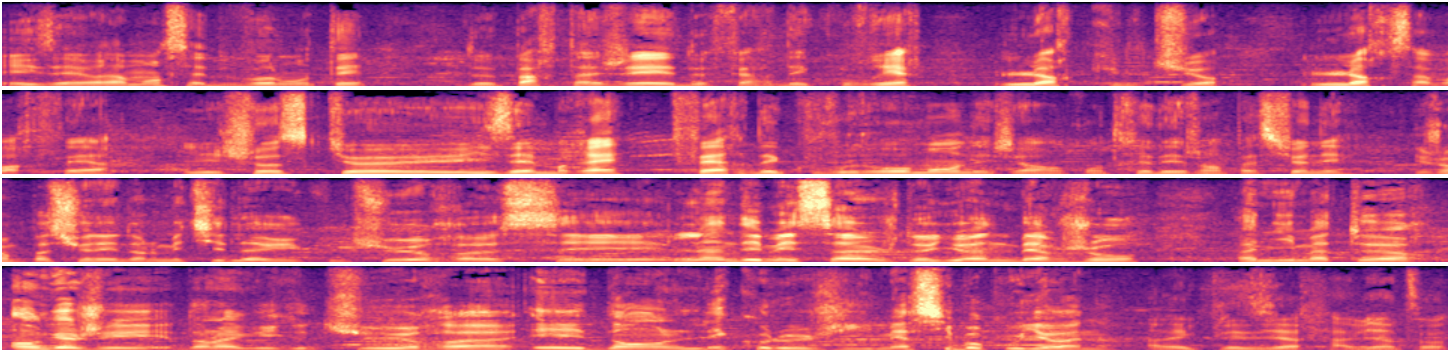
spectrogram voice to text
Et ils avaient vraiment cette volonté de partager et de faire découvrir leur culture, leur savoir-faire, les choses qu'ils aimeraient faire découvrir au monde. Et j'ai rencontré des gens passionnés. Des gens passionnés dans le métier de l'agriculture, euh, c'est l'un des messages de Johan Bergeau, animateur engagé dans l'agriculture euh, et dans l'écologie. Merci beaucoup Johan. Avec plaisir, à bientôt.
